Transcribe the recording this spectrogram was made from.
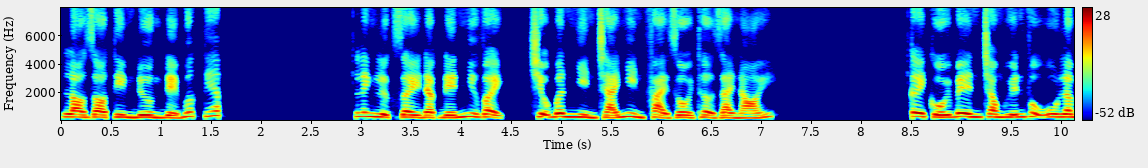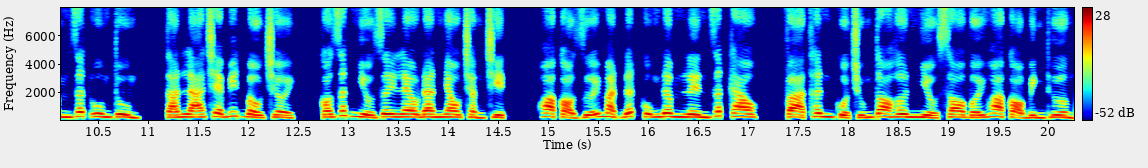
lò dò tìm đường để bước tiếp. Linh lực dày đặc đến như vậy, Triệu Bân nhìn trái nhìn phải rồi thở dài nói. Cây cối bên trong huyễn vụ u lâm rất um tùm, tán lá che bít bầu trời, có rất nhiều dây leo đan nhau chẳng chịt, hoa cỏ dưới mặt đất cũng đâm lên rất cao, và thân của chúng to hơn nhiều so với hoa cỏ bình thường.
